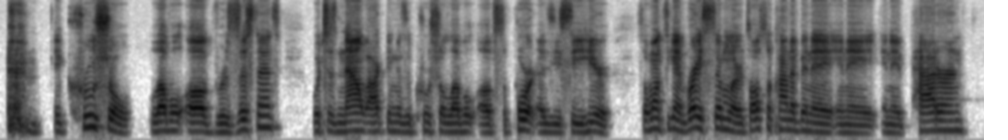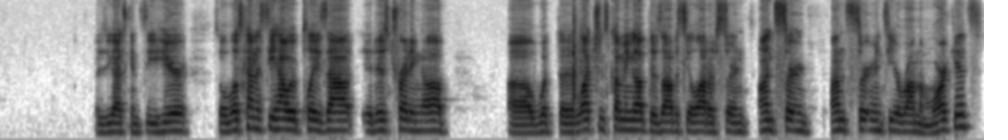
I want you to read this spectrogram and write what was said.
a crucial level of resistance, which is now acting as a crucial level of support, as you see here. So once again, very similar. It's also kind of in a in a in a pattern, as you guys can see here. So let's kind of see how it plays out. It is treading up. Uh, with the elections coming up, there's obviously a lot of certain uncertain uncertainty around the markets.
